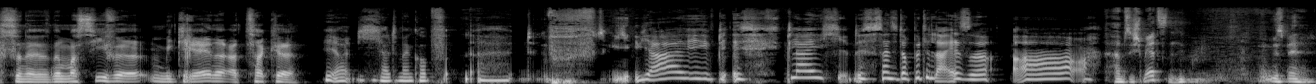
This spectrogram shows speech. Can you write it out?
so eine, eine massive Migräneattacke. Ja, ich halte meinen Kopf. Äh, ja, gleich. Seien Sie doch bitte leise. Ah. Haben Sie Schmerzen? Miss Bennett?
